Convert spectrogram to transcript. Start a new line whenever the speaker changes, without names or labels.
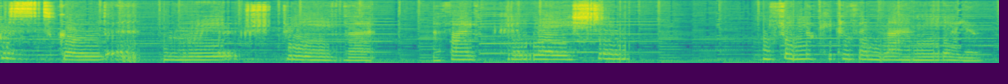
This golden retriever calculation of the Lucky Coven Man Yellow.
